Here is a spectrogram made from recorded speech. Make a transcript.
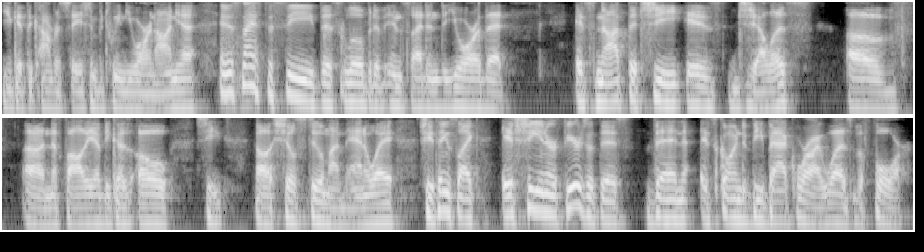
you get the conversation between Yor and Anya. And it's nice to see this little bit of insight into Yor that it's not that she is jealous of uh, because, oh, she oh she'll steal my man away. She thinks like if she interferes with this, then it's going to be back where I was before.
